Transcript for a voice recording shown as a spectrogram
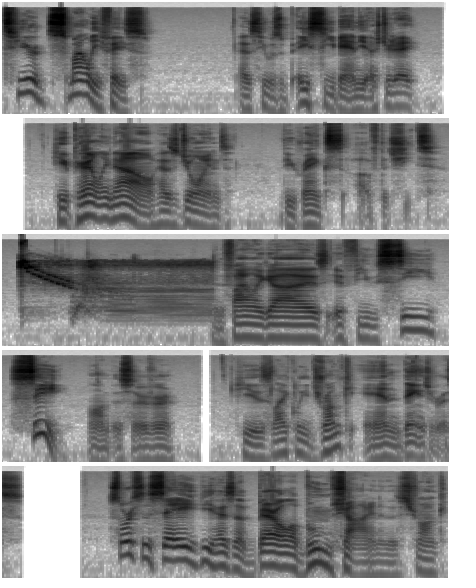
Tiered Smiley Face, as he was AC banned yesterday. He apparently now has joined the ranks of the cheat. And finally, guys, if you see C on the server, he is likely drunk and dangerous. Sources say he has a barrel of boomshine in his trunk,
